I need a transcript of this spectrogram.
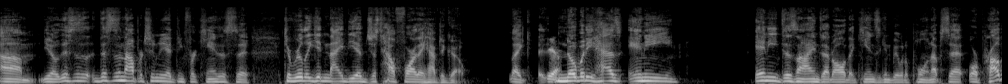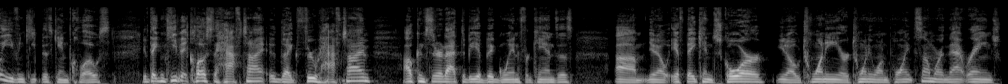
um, you know, this is this is an opportunity I think for Kansas to to really get an idea of just how far they have to go. Like yeah. nobody has any any designs at all that Kansas can be able to pull an upset or probably even keep this game close. If they can keep it close to halftime, like through halftime, I'll consider that to be a big win for Kansas. Um, you know, if they can score, you know, 20 or 21 points somewhere in that range,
